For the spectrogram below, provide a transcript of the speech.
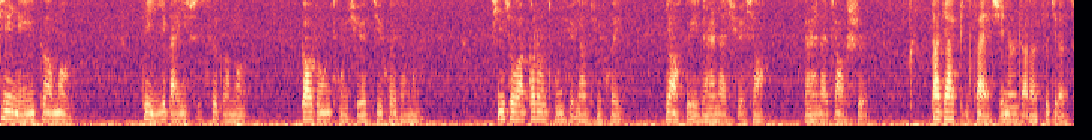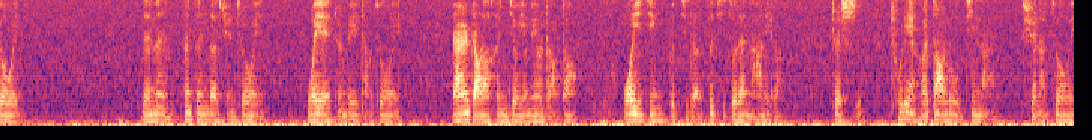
千零一个梦，第一百一十四个梦，高中同学聚会的梦。听说高中同学要聚会，要回原来的学校，原来的教室，大家比赛谁能找到自己的座位。人们纷纷的选座位，我也准备找座位，然而找了很久也没有找到，我已经不记得自己坐在哪里了。这时，初恋和赵露进来，选了座位。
